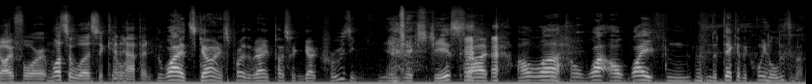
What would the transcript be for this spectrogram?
Go for it. What's the worst that can happen? The way it's going, it's probably the only place we can go cruising next year. So I'll, uh, I'll, wa- I'll wave from, from the deck of the Queen Elizabeth.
